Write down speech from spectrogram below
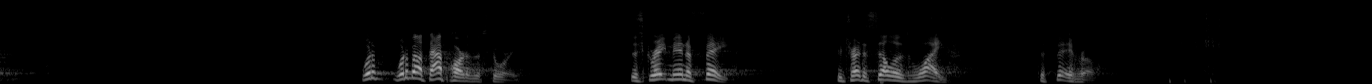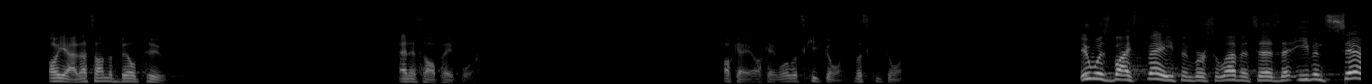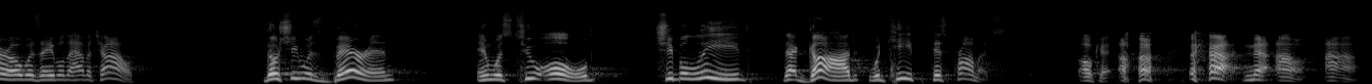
What, what about that part of the story? This great man of faith who tried to sell his wife to Pharaoh. Oh, yeah, that's on the bill too. And it's all paid for. Okay, okay, well, let's keep going. Let's keep going. It was by faith, in verse 11, it says that even Sarah was able to have a child. Though she was barren and was too old, she believed that God would keep his promise. Okay. no, uh, uh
